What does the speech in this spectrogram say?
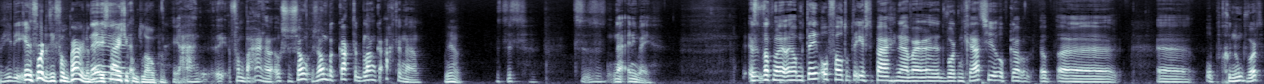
hier die eerste... voor dat hij van Baarle bij Nee, een nee, nee, stage nee. komt lopen. Ja, Van Baarle. Ook zo- zo- zo'n bekakte blanke achternaam. Ja. Het is, nou, anyway. Wat me al meteen opvalt op de eerste pagina, waar het woord migratie op, op, op genoemd wordt,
